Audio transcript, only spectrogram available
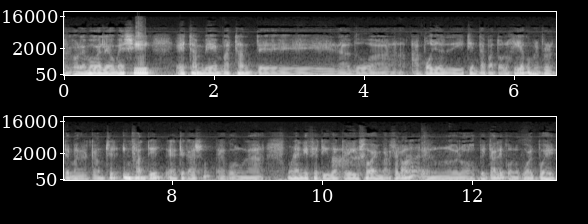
Recordemos que Leo Messi es también bastante dado a, apoyo de distintas patologías, como el tema del cáncer infantil, en este caso, eh, con una, una iniciativa que hizo en Barcelona, en uno de los hospitales, con lo cual pues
